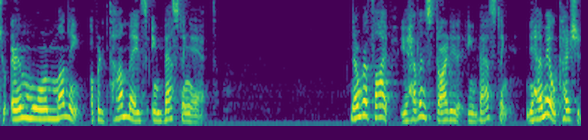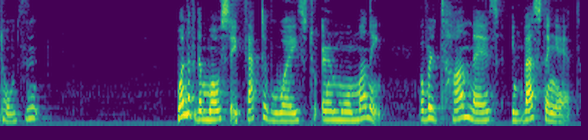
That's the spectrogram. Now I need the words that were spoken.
to earn more money over time is investing it. Number five, you haven't started investing. 你还没有开始投资。One of the most effective ways to earn more money over time is investing it.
